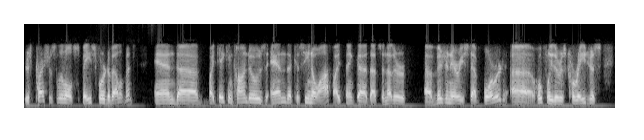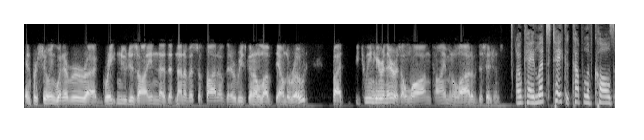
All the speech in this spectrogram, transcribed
There's precious little space for development. And uh, by taking condos and the casino off, I think uh, that's another uh, visionary step forward. Uh, hopefully, there is courageous in pursuing whatever uh, great new design that none of us have thought of that everybody's going to love down the road. But between here and there is a long time and a lot of decisions. Okay, let's take a couple of calls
